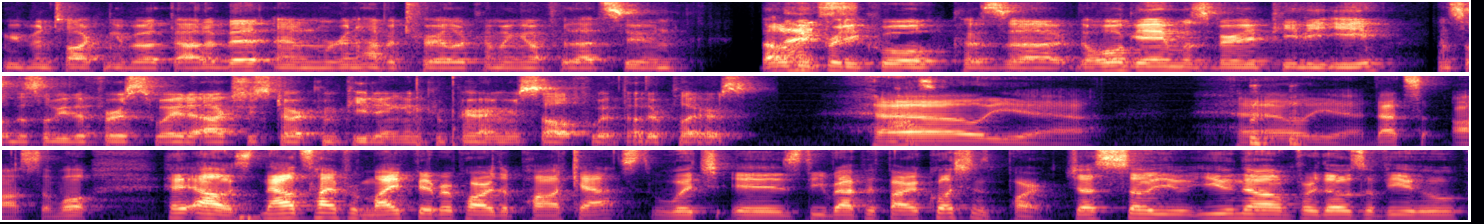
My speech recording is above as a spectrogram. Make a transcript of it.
we've been talking about that a bit, and we're gonna have a trailer coming up for that soon. That'll Nice. be pretty cool because uh, the whole game was very PVE, and so this will be the first way to actually start competing and comparing yourself with other players. Hell yeah. Hell yeah. That's awesome. Well, hey Alex, now it's time for my favorite part of the podcast, which is the rapid fire questions part. Just so you you know, and for those of you who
